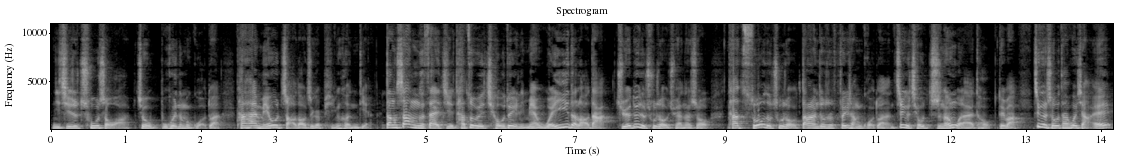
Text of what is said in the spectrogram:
你其实出手啊就不会那么果断。他还没有找到这个平衡点。当上个赛季他作为球队里面唯一的老大、绝对的出手权的时候，他所有的出手当然都是非常果断。这个球只能我来投，对吧？这个时候他会想，哎，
